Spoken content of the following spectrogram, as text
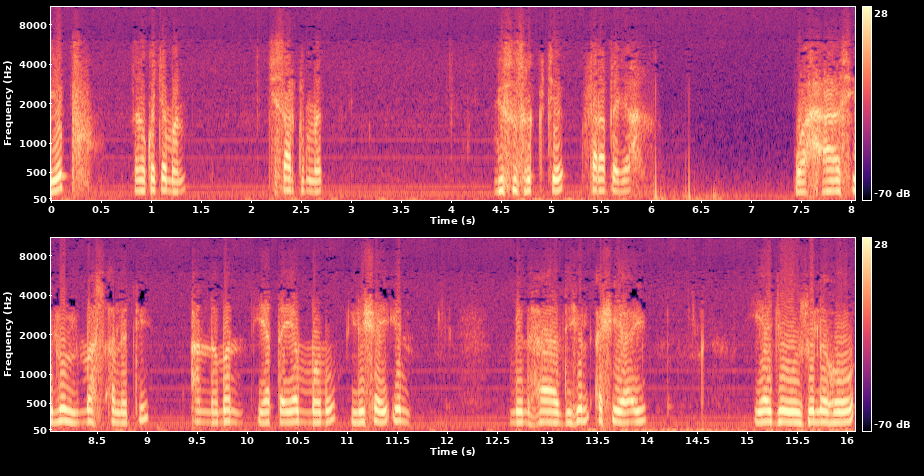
yépp dana ko ca man. Ci sartum nag ñu sus rek ca farata ja. Wa xaasilul masalati أن من يتيمم لشيء من هذه الأشياء يجوز له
